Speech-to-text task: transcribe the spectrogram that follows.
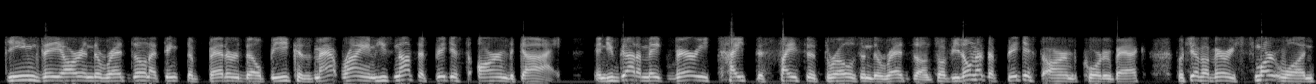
schemed they are in the red zone, I think the better they'll be. Because Matt Ryan, he's not the biggest armed guy. And you've got to make very tight, decisive throws in the red zone. So if you don't have the biggest armed quarterback, but you have a very smart one,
